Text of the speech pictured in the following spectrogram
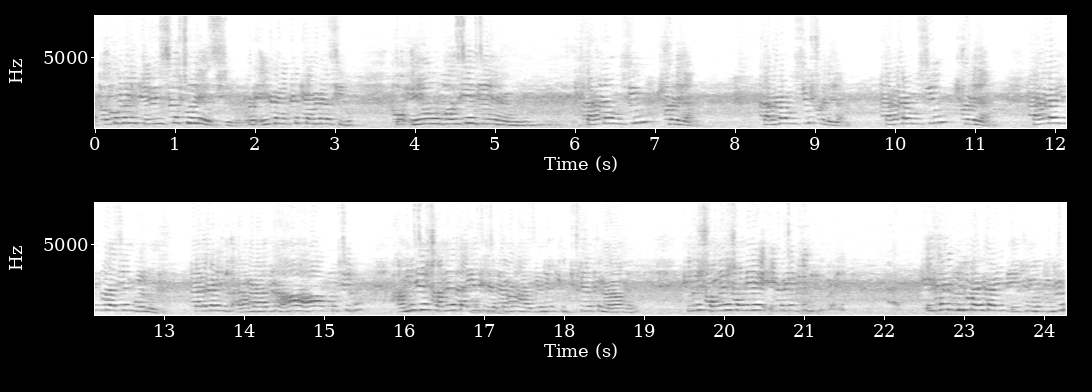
আর ততক্ষণে টেরিস্টটা চলে এসেছিল। ওর এখানে একটা ক্যামেরা ছিল। তো এ ও বলছে যে কারা কারা মুসলিম, সরে যান। কারা কারা মুসলিম, সরে যান। কারা কারা মুসলিম, সরে যান। কারা কারা হিন্দু আছেন, বলুন। কারা হিন্দু আমার হাজবেন্ড হা হা করছিল। আমি যে সামনে দাঁড়িয়েছি যাতে আমার হাজবেন্ডের কিচ্ছু যাতে না হয়। কিন্তু সঙ্গে সঙ্গে এখানে এখানে গুলি করে আমি দেখি দুটো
